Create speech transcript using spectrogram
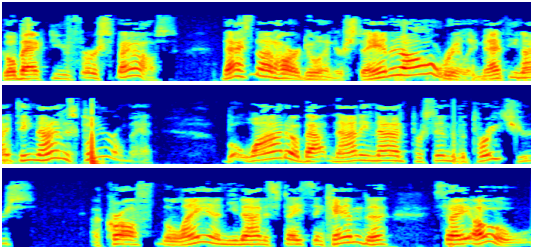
Go back to your first spouse. That's not hard to understand at all, really. Matthew 19, 9 is clear on that. But why do about 99% of the preachers across the land, United States and Canada, say, oh,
